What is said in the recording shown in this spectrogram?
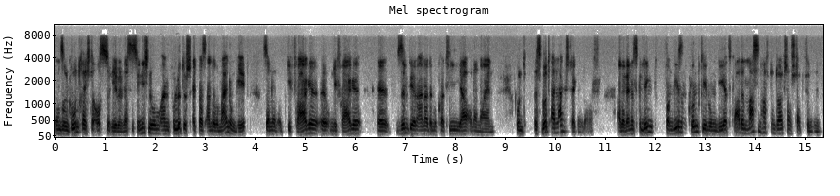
unsere Grundrechte auszuhebeln, dass es hier nicht nur um eine politisch etwas andere Meinung geht, sondern um die Frage, äh, um die Frage, äh, sind wir in einer Demokratie, ja oder nein? Und es wird ein Langstreckenlauf. Aber wenn es gelingt, von diesen Kundgebungen, die jetzt gerade massenhaft in Deutschland stattfinden,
